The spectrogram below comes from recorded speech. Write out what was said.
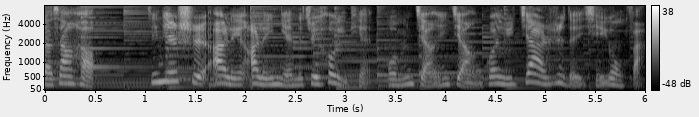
早上好，今天是二零二零年的最后一天，我们讲一讲关于假日的一些用法。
